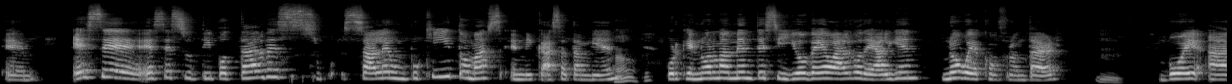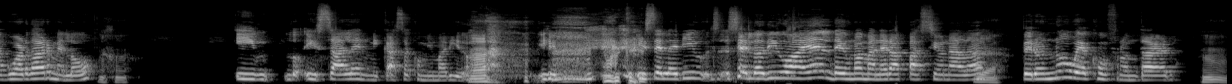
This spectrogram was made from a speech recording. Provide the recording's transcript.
em, ese, ese subtipo tal vez sale un poquito más en mi casa también, ah, porque normalmente si yo veo algo de alguien, no voy a confrontar, mm. Voy a guardármelo y, y, sale en mi casa con mi marido. Ah. Y, se, le digo, se lo digo a él de una manera apasionada, pero no voy a confrontar. Mm.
